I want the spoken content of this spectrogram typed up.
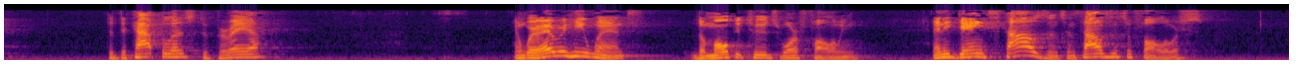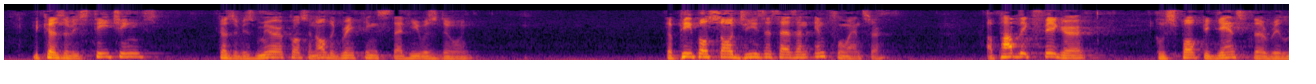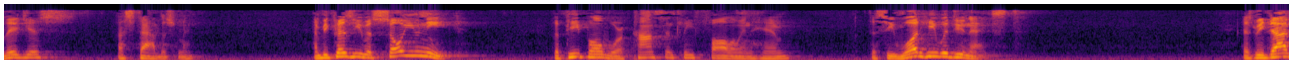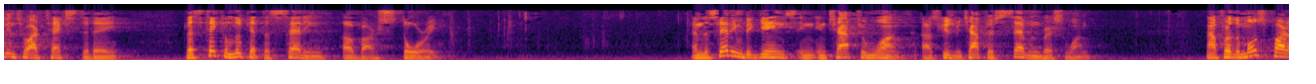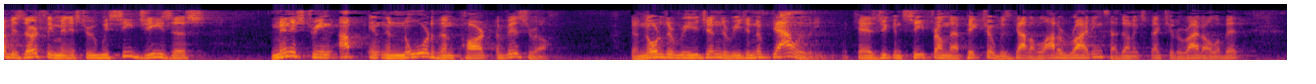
to Decapolis, to Perea. And wherever he went, the multitudes were following. And he gained thousands and thousands of followers because of his teachings, because of his miracles, and all the great things that he was doing. The people saw Jesus as an influencer, a public figure who spoke against the religious establishment. And because he was so unique, the people were constantly following him to see what he would do next. As we dive into our text today, let's take a look at the setting of our story. And the setting begins in, in chapter 1, uh, excuse me, chapter 7, verse 1. Now, for the most part of his earthly ministry, we see Jesus ministering up in the northern part of Israel, the northern region, the region of Galilee. Okay, as you can see from that picture, we've got a lot of writings. I don't expect you to write all of it.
